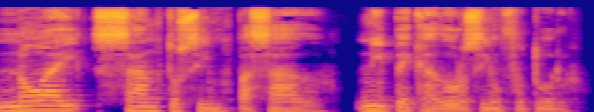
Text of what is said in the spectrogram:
no hay santo sin pasado, ni pecador sin futuro.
